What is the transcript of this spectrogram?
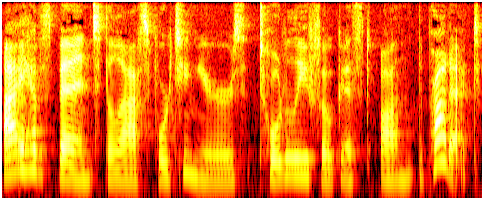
I have spent the last 14 years totally focused on the product.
